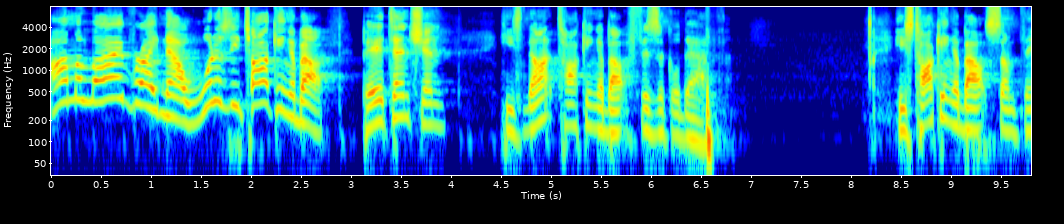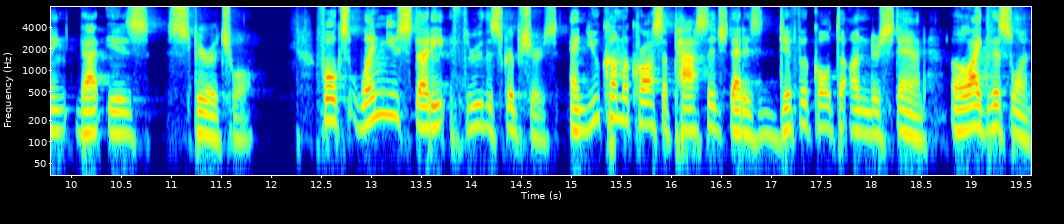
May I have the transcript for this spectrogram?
I'm alive right now. What is he talking about? Pay attention. He's not talking about physical death, he's talking about something that is spiritual. Folks, when you study through the scriptures and you come across a passage that is difficult to understand, like this one,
